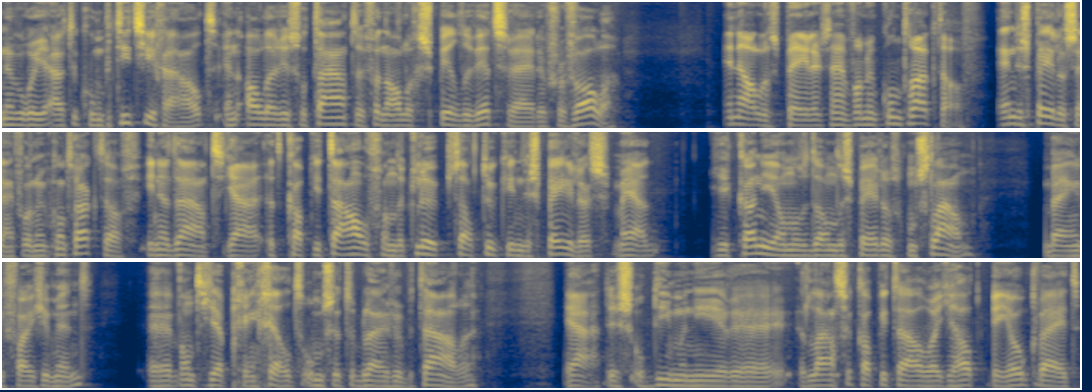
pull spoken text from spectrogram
dan word je uit de competitie gehaald. En alle resultaten van alle gespeelde wedstrijden vervallen. En alle spelers zijn van hun contract af. En de spelers zijn van hun contract af. Inderdaad, ja, het kapitaal van de club zat natuurlijk in de spelers. Maar ja, je kan niet anders dan de spelers ontslaan bij een faillissement. Eh, want je hebt geen geld om ze te blijven betalen. Ja, dus op die manier, uh, het laatste kapitaal wat je had, ben je ook kwijt.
